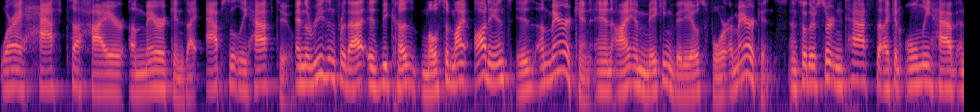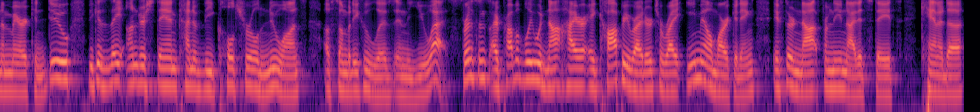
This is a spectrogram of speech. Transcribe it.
where I have to hire Americans. I absolutely have to. And the reason for that is because most of my audience is American and I am making videos for Americans. And so there's certain tasks that I can only have an American do because they understand kind of the cultural nuance of somebody who lives in the US. For instance, I probably would not hire a copywriter to write email marketing if they're not from the United States, Canada,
